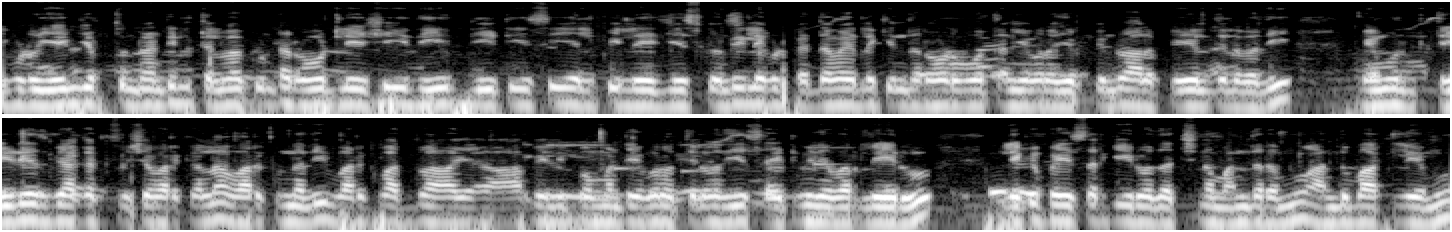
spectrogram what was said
ఇప్పుడు ఏం చెప్తుండ్రంటే ఇది తెలియకుండా రోడ్లు వేసి ఇది డిటీసీ ఎల్పీ లే చేసుకుంది లేకపోతే పెద్ద వైర్ల కింద రోడ్ పోతాను ఎవరో చెప్పిండ్రు వాళ్ళ పేర్లు తెలియదు మేము త్రీ డేస్ బ్యాక్ చూసే వరకల్లా వర్క్ ఉన్నది. వర్క్ వద్ద ఆ పెళ్ళి ఎవరో తెలియదు సైట్ మీద ఎవరు లేరు. లేకపోయేసరికి ఈరోజు వచ్చిన అందరము అందుబాటులేము.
